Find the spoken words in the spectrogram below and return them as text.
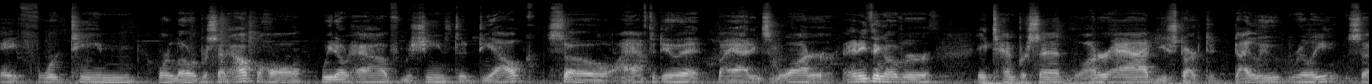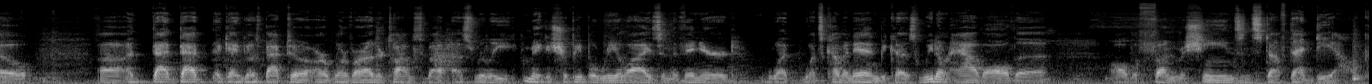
a 14 or lower percent alcohol. We don't have machines to dealk, so I have to do it by adding some water. Anything over a 10% water add, you start to dilute really. So uh, that that again goes back to our one of our other talks about us really making sure people realize in the vineyard what what's coming in because we don't have all the all the fun machines and stuff that dealk.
